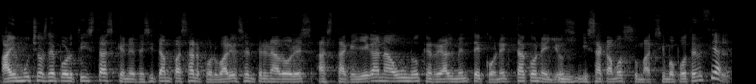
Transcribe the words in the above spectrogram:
hay muchos deportistas que necesitan pasar por varios entrenadores hasta que llegan a uno que realmente conecta con ellos y sacamos su máximo potencial.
